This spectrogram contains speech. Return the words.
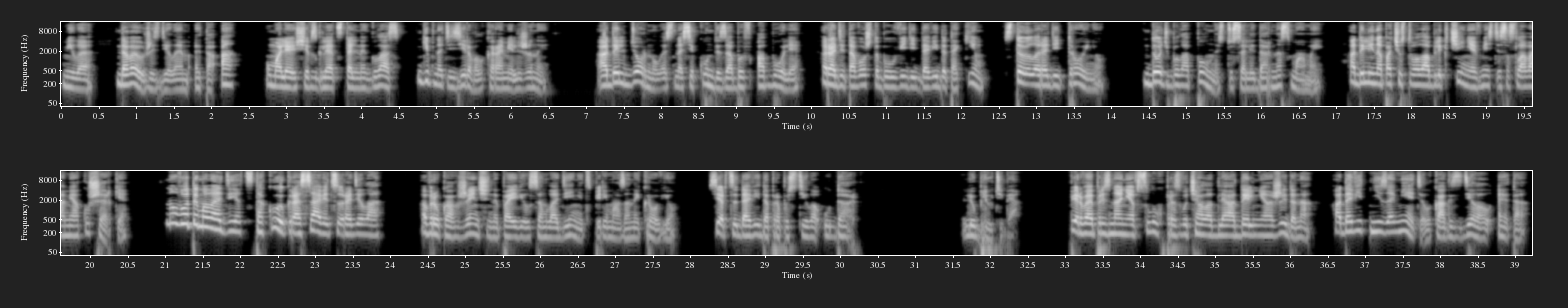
«Милая, давай уже сделаем это, а?» Умоляющий взгляд стальных глаз гипнотизировал карамель жены. Адель дернулась на секунды, забыв о боли. Ради того, чтобы увидеть Давида таким, стоило родить тройню. Дочь была полностью солидарна с мамой. Аделина почувствовала облегчение вместе со словами акушерки. «Ну вот и молодец, такую красавицу родила!» В руках женщины появился младенец, перемазанный кровью. Сердце Давида пропустило удар. «Люблю тебя». Первое признание вслух прозвучало для Адель неожиданно, а Давид не заметил, как сделал это.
